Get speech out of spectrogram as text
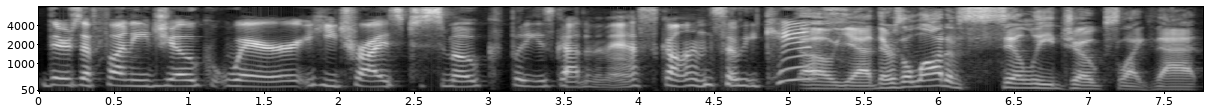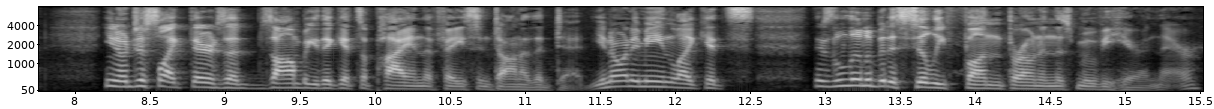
There's a funny joke where he tries to smoke, but he's got a mask on, so he can't. Oh yeah, there's a lot of silly jokes like that. You know, just like there's a zombie that gets a pie in the face in Dawn of the Dead. You know what I mean? Like it's there's a little bit of silly fun thrown in this movie here and there.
